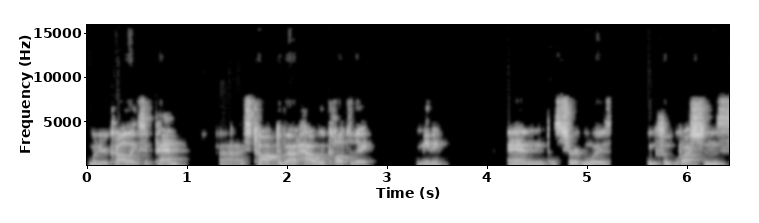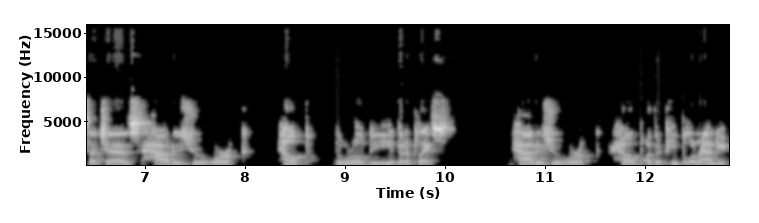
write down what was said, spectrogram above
one of your colleagues at Penn, uh, has talked about how we cultivate meaning. And certain ways include questions such as how does your work help the world be a better place? How does your work help other people around you?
